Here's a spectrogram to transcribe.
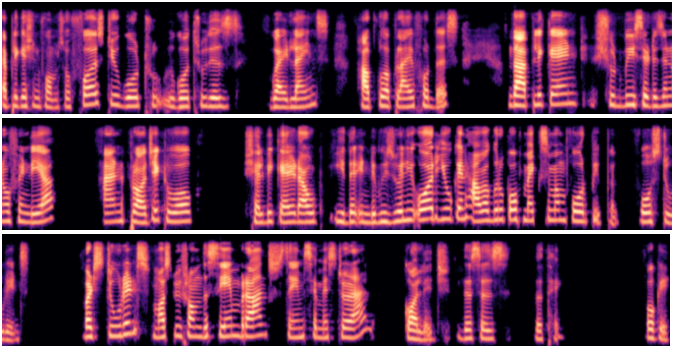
application form. So first you go through you go through these guidelines, how to apply for this. The applicant should be citizen of India and project work shall be carried out either individually or you can have a group of maximum four people, four students. But students must be from the same branch, same semester and college. This is the thing. Okay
